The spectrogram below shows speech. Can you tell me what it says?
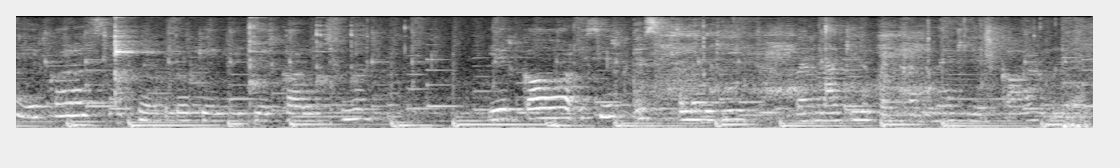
է երկարացնենք մեր վլոգերի երկարությունը։ Երկար, իս այս վլոգի վերնակիրը պետք է դնենք երկար վլոգ։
